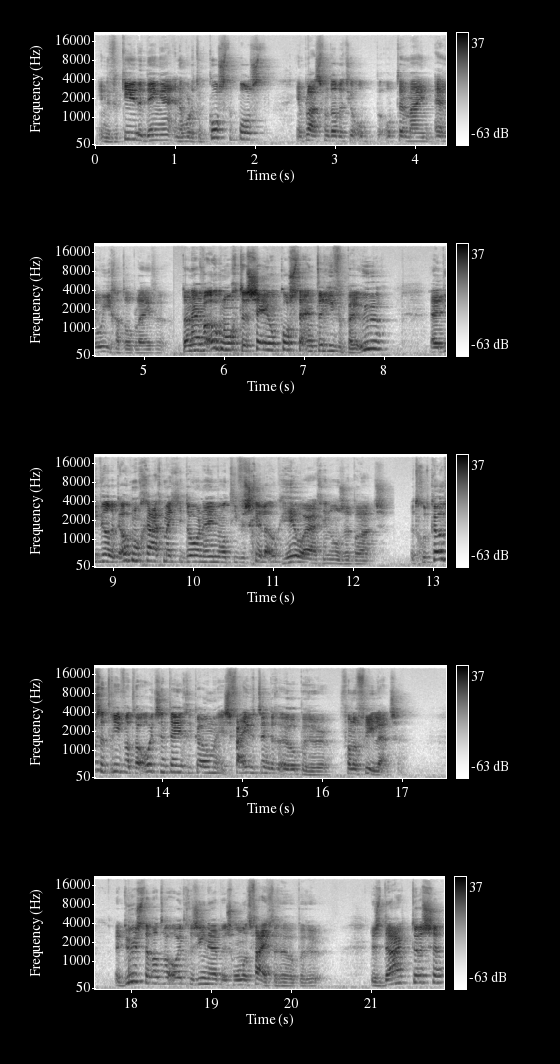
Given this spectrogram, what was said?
in de verkeerde dingen en dan wordt het een kostenpost in plaats van dat het je op, op termijn ROI gaat opleveren. Dan hebben we ook nog de SEO-kosten en tarieven per uur. Uh, die wil ik ook nog graag met je doornemen, want die verschillen ook heel erg in onze branche. Het goedkoopste tarief wat we ooit zijn tegengekomen is 25 euro per uur van een freelancer. Het duurste wat we ooit gezien hebben is 150 euro per uur. Dus daartussen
